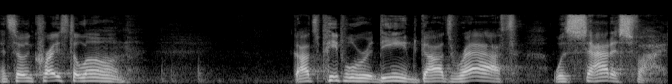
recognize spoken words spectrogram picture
And so in Christ alone, God's people were redeemed. God's wrath was satisfied.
